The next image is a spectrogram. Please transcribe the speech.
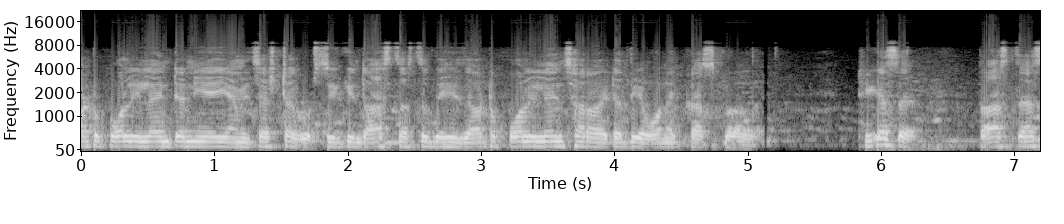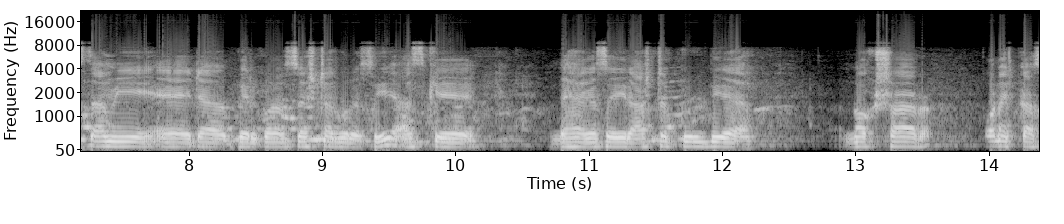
অটো পলি লাইনটা নিয়েই আমি চেষ্টা করছি, কিন্তু আস্তে আস্তে দেখি যে অটো পলি লাইন ছাড়াও এটা দিয়ে অনেক কাজ করা যায়। ঠিক আছে? তো আস্তে আস্তে আমি এটা বের করার চেষ্টা করেছি। আজকে দেখা গেছে এই রাস্টার টুল দিয়ে নকশার অনেক কাজ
